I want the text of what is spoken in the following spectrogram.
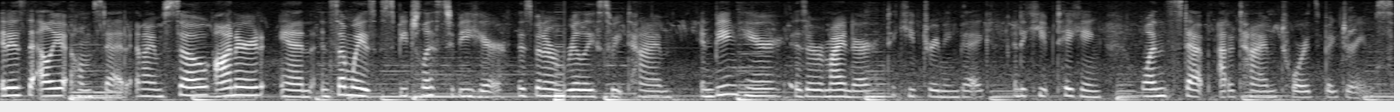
It is the Elliott Homestead, and I am so honored and in some ways speechless to be here. It's been a really sweet time. And being here is a reminder to keep dreaming big and to keep taking one step at a time towards big dreams.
